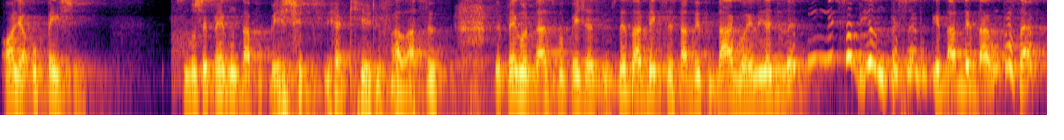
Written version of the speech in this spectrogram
Olha, o peixe. Se você perguntar para o peixe, se aqui ele falasse, você perguntasse para o peixe assim, você sabia que você está dentro d'água? Ele ia dizer, hum, nem sabia, não percebo, quem está dentro d'água não percebe.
